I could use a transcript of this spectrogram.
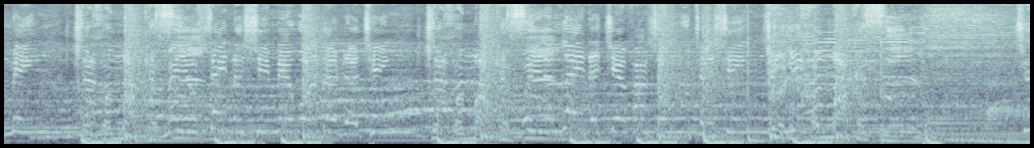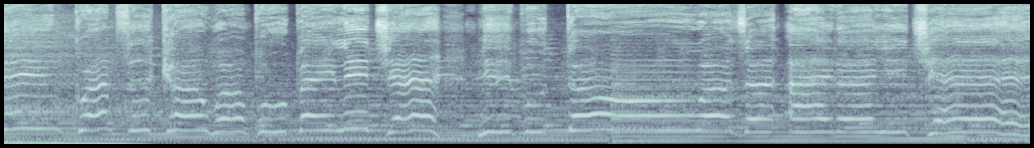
没有谁能熄灭我的热情。为人类的解放，生无真心。这里很马克思。尽管此刻见，你不懂我热爱的一切。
